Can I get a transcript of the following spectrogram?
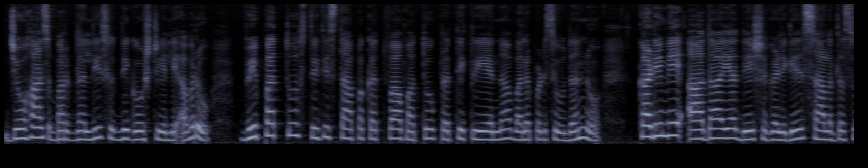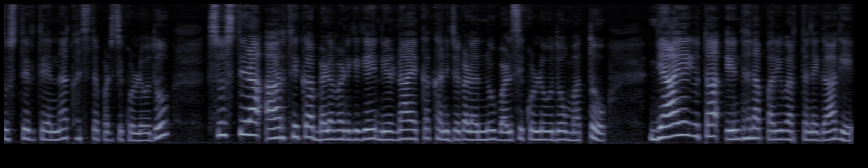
ಜೋಹಾನ್ಸ್ಬರ್ಗ್ನಲ್ಲಿ ಸುದ್ದಿಗೋಷ್ಠಿಯಲ್ಲಿ ಅವರು, ವಿಪತ್ತು ಸ್ಥಿತಿಸ್ಥಾಪಕತ್ವ ಮತ್ತು ಪ್ರತಿಕ್ರಿಯೆಯನ್ನು ಬಲಪಡಿಸುವುದನ್ನು ಕಡಿಮೆ ಆದಾಯ ದೇಶಗಳಿಗೆ ಸಾಲದ ಸುಸ್ಥಿರತೆಯನ್ನು ಖಚಿತಪಡಿಸಿಕೊಳ್ಳುವುದು, ಸುಸ್ಥಿರ ಆರ್ಥಿಕ ಬೆಳವಣಿಗೆಗೆ ನಿರ್ಣಾಯಕ ಖನಿಜಗಳನ್ನು ಬಳಸಿಕೊಳ್ಳುವುದು ಮತ್ತು ನ್ಯಾಯಯುತ ಇಂಧನ ಪರಿವರ್ತನೆಗಾಗಿ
